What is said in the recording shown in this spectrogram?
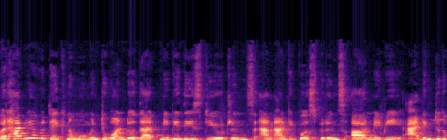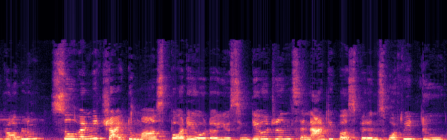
But have you ever taken a moment to wonder that maybe these deodorants and antiperspirants are maybe adding to the problem? So when we try to mask body odor using deodorants and antiperspirants, what we do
